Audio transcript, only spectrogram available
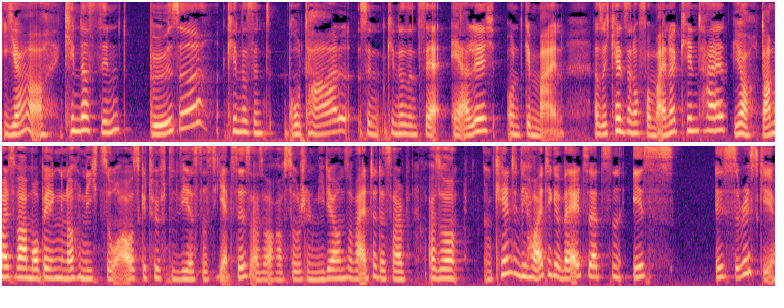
ja, Kinder sind böse, Kinder sind brutal, sind, Kinder sind sehr ehrlich und gemein. Also ich kenne es ja noch von meiner Kindheit. Ja, damals war Mobbing noch nicht so ausgetüftelt, wie es das jetzt ist, also auch auf Social Media und so weiter. Deshalb, also ein Kind in die heutige Welt setzen ist, ist risky,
